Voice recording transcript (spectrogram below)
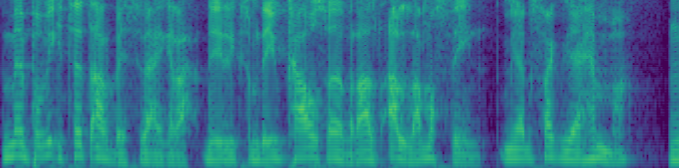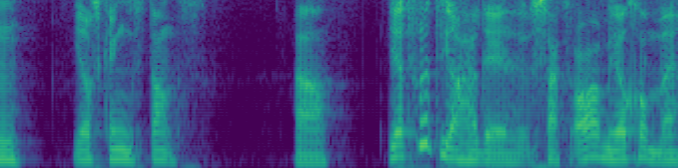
Men på vilket sätt arbetsvägra? Det är, liksom, det är ju kaos överallt. Alla måste in. Men jag hade sagt att jag är hemma. Mm. Jag ska ingenstans. Ja. Jag tror inte jag hade sagt ja, men jag kommer.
